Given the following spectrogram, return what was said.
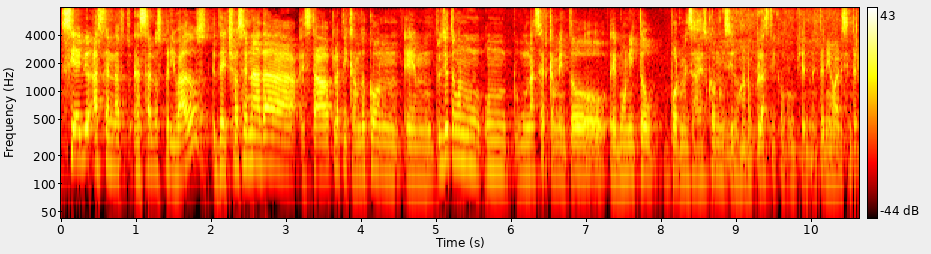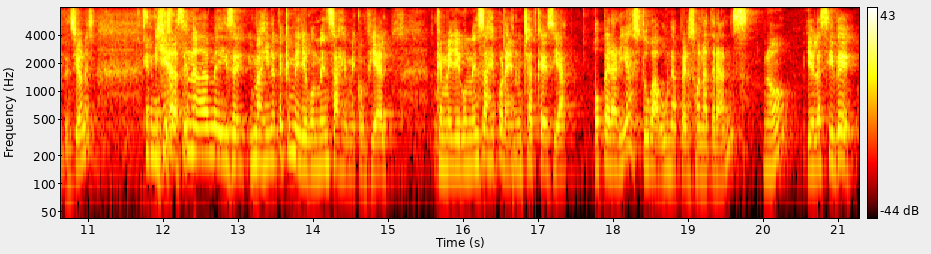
sí hay hasta en, hasta los privados. De hecho, hace nada estaba platicando con, em, pues yo tengo un, acercamiento eh, bonito por mensajes con mi cirujano plástico, con quien he tenido varias intervenciones. Y hace nada me dice, imagínate que me llegó un mensaje, me confía él, que me llegó un mensaje por ahí en un chat que decía, ¿operarías tú a una persona trans? ¿No? Y él así de,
